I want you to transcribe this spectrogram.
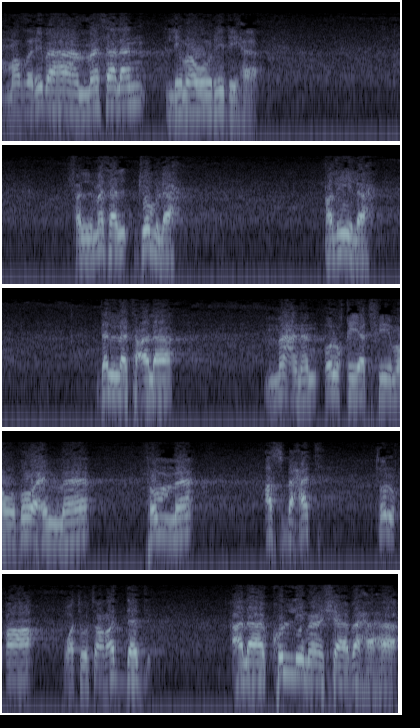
مضربها مثلا لموردها. فالمثل جملة قليلة دلت على معنى ألقيت في موضوع ما ثم أصبحت تلقى وتتردد على كل ما شابهها.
